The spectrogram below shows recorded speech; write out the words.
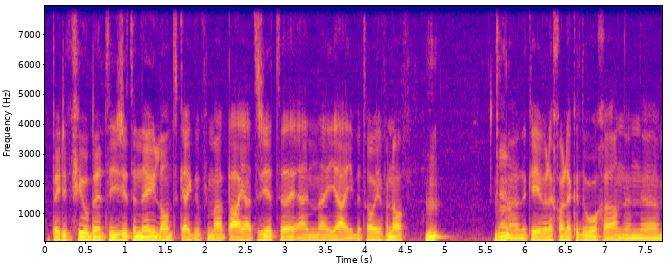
een pedofiel bent en je zit in Nederland, kijk, dan hoef je maar een paar jaar te zitten en ja, je bent er alweer vanaf. Hm. Ja. Nou, dan kun je wel gewoon lekker doorgaan. En, ehm,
